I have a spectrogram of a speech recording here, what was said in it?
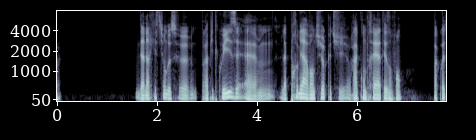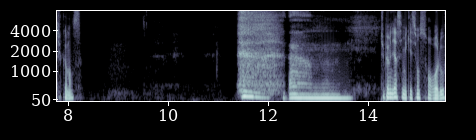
ouais. Dernière question de ce rapide quiz, euh, la première aventure que tu raconterais à tes enfants? Par quoi tu commences? Euh... Tu peux me dire si mes questions sont reloues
